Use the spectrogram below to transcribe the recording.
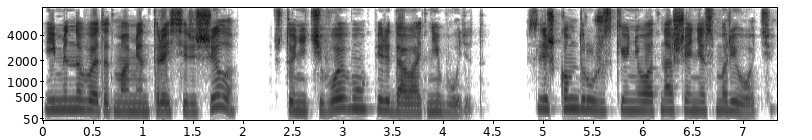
Именно в этот момент Тресси решила, что ничего ему передавать не будет. Слишком дружеские у него отношения с Мариотти.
